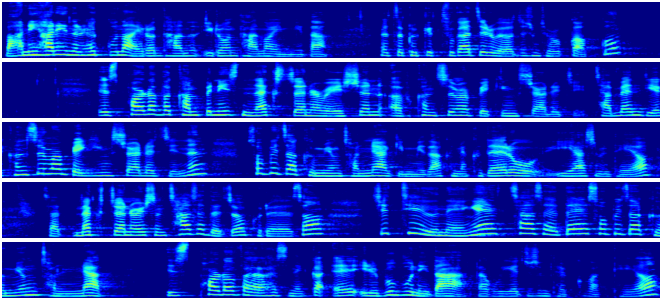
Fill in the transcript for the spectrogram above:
많이 할인을 했구나 이런 단어 이런 단어입니다. 그래서 그렇게 두 가지를 외워주시면 좋을 것 같고 is part of the company's next generation of consumer banking strategy. 자, 맨 뒤에 consumer banking strategy는 소비자 금융 전략입니다. 그냥 그대로 이해하시면 돼요. 자, next generation 차세대죠. 그래서 시티은행의 차세대 소비자 금융 전략 is part of 했으니까 의 일부분이다라고 이해해 주시면 될 것 같아요.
